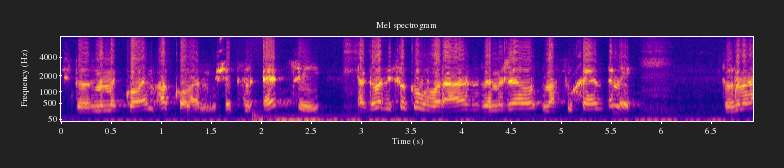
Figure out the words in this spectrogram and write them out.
že to vezmeme kolem a kolem, že ten Eci takhle vysoko v horách zemřel na suché zemi. To znamená,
